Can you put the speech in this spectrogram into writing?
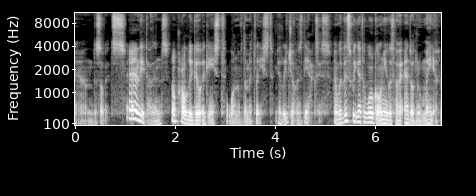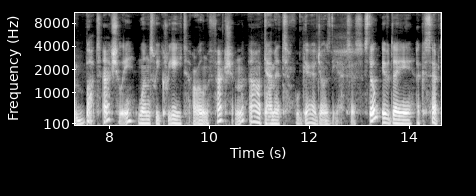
and the Soviets. And the Italians. I'll probably go against one of them at least. Italy joins the Axis. And with this we get a war goal on Yugoslavia and on Romania. But actually, once we create our own faction, ah damn it, Bulgaria joins the Axis. Still, if they accept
